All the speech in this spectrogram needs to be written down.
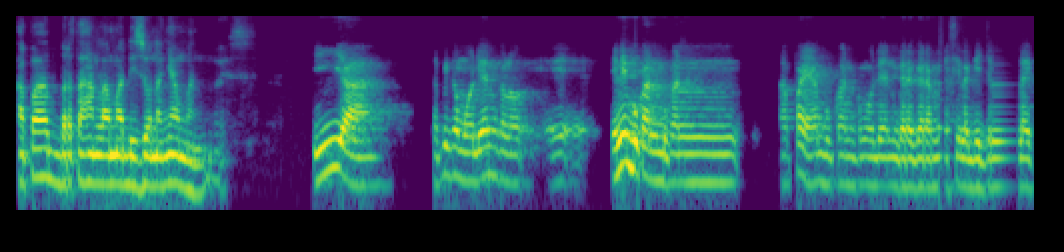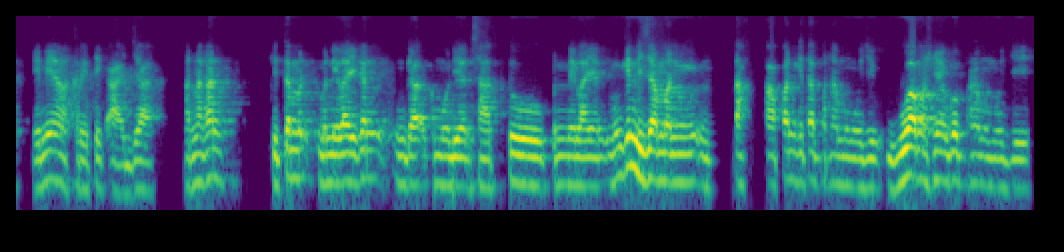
apa bertahan lama di zona nyaman. Iya, tapi kemudian kalau eh, ini bukan bukan apa ya, bukan kemudian gara-gara Messi lagi jelek, ini ya kritik aja. Karena kan kita men- menilai kan nggak kemudian satu penilaian. Mungkin di zaman entah kapan kita pernah memuji, gua maksudnya gua pernah memuji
